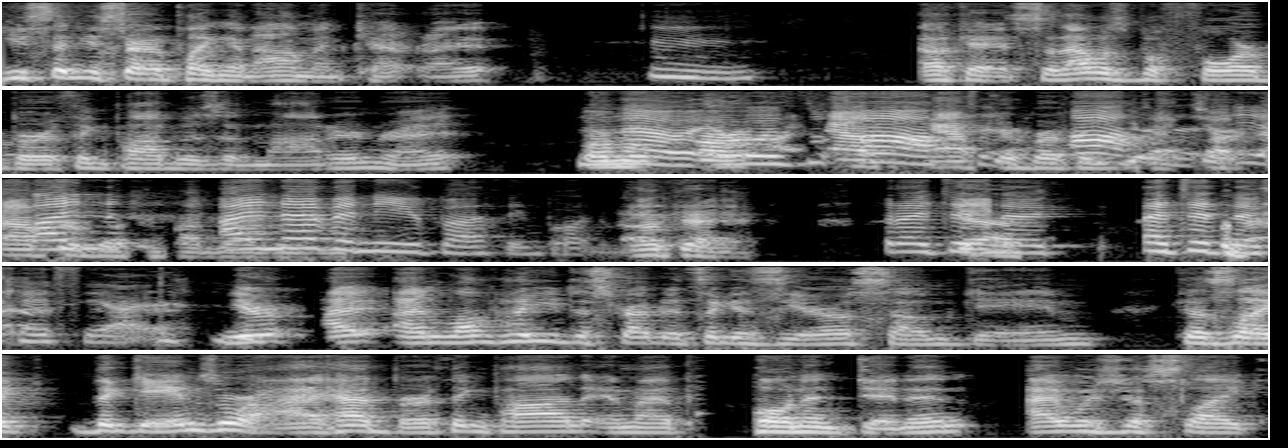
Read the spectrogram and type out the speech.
you said you started playing an Amonkhet, right? Hmm. Okay, so that was before Birthing Pod was in Modern, right? Or, no, or it was after. After Birthing, after, yeah, sorry, yeah, after I, Birthing Pod. I never knew Birthing Pod. Okay. But I did yeah. know I did know KCI. You're I, I love how you described it. It's like a zero sum game. Because like the games where I had Birthing Pod and my opponent didn't, I was just like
